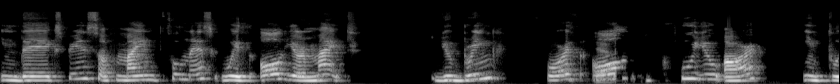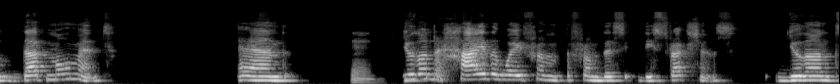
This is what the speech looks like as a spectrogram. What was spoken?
in the experience of mindfulness with all your might. You bring forth yes. all who you are into that moment. And mm. you don't hide away from from the distractions. You don't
